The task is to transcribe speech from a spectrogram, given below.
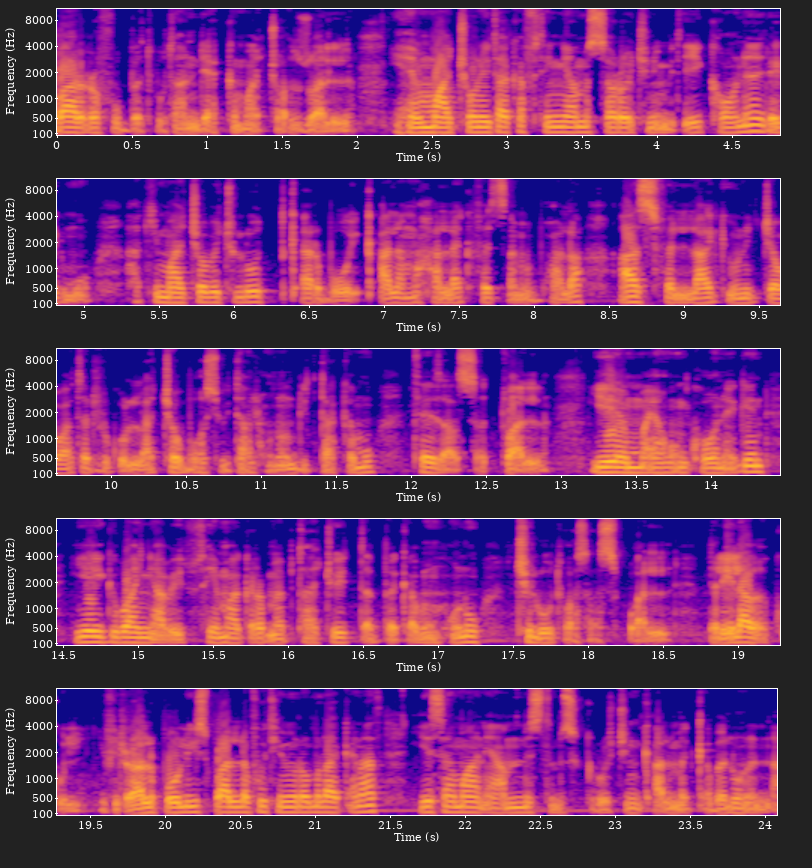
ባረፉበት ቦታ እንዲያክማቸው አዟል። የህመማቸው ሁኔታ ከፍተኛ መሳሪያዎችን የሚጠይቅ ከሆነ ደግሞ ሐኪማቸው በችሎት ቀርቦ ቃለ መሐላ ከፈጸመ በኋላ አስፈላጊውን እጀባ ተደርጎላቸው በሆስፒታል ሆነው እንዲታከሙ ትዕዛዝ ሰጥቷል። ይህ የማይሆን ከሆነ ግን የይግባኝ አቤቱታ የማቅረብ መብታቸው የተጠበቀ በመሆኑ ችሎቱ አሳስቧል። በሌላ በኩል የፌዴራል ፖሊስ ባለፉት የምርመራ ቀናት የ85 የአምስት ምስክሮችን ቃል መቀበሉንና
